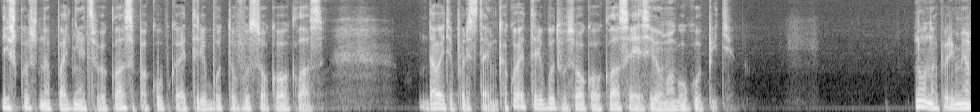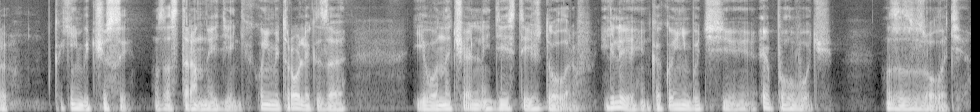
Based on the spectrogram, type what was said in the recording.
искусственно поднять свой класс покупкой атрибутов высокого класса. Давайте представим, какой атрибут высокого класса я себе могу купить. Ну, например, какие-нибудь часы за странные деньги, какой-нибудь ролик за его начальные 10 тысяч долларов, или какой-нибудь э, Apple Watch за золоте.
